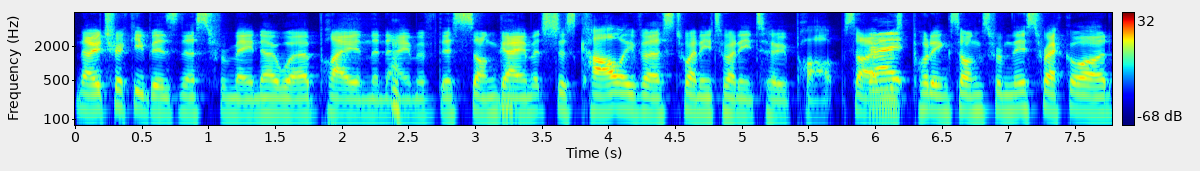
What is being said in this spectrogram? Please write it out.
no tricky business from me, no wordplay in the name of this song game. It's just Carly versus 2022 pop. So I'm just putting songs from this record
